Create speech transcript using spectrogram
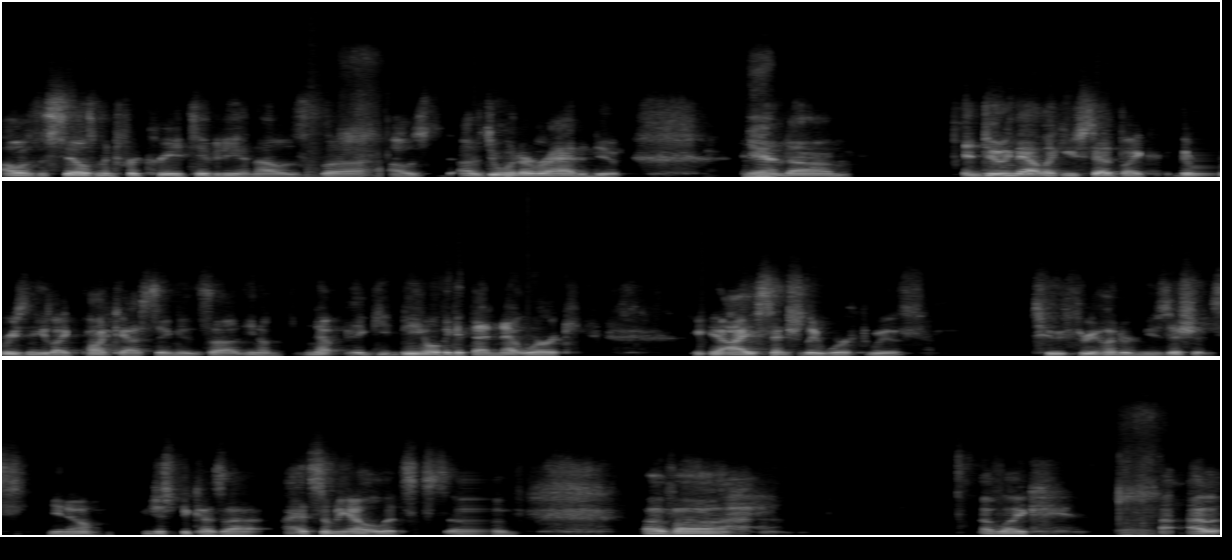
I was the salesman for creativity, and I was, uh, I was, I was doing whatever I had to do. Yeah. And um, in doing that, like you said, like the reason you like podcasting is, uh, you know, net, being able to get that network. You know, I essentially worked with two, three hundred musicians. You know, just because uh, I had so many outlets of, of, uh, of like, I,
